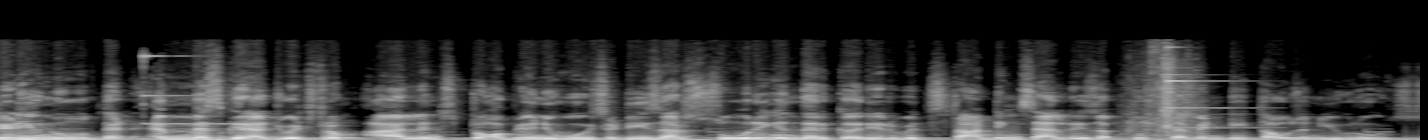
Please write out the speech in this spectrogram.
Did you know that MS graduates from Ireland's top universities are soaring in their career with starting salaries up to 70,000 euros?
